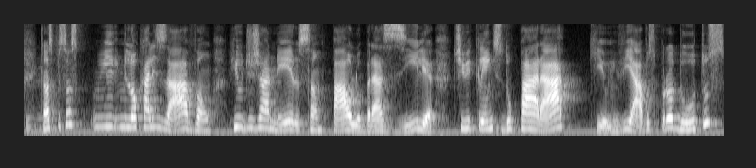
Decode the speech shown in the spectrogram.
Sim. Então as pessoas me, me, localizavam, Rio de Janeiro, São Paulo, Brasília, tive clientes do Pará que eu enviava os produtos,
